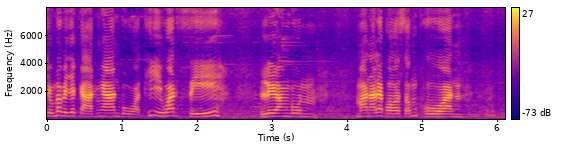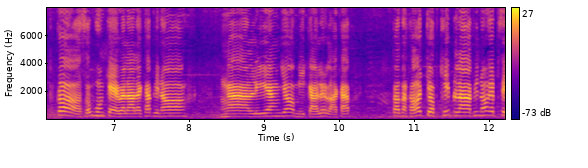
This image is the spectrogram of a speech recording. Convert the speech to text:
ชมภาพบรรยากาศงานบวชที่วัดศรีเลืองบุญมานานและพอสมควร ก็สมควรแก่เวลาแล้วครับพี่น้อง งานเลี้ยงย่อมมีการเลิกลาครับ ก็ต้องขอจบคลิปลาพี่น้อง FC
